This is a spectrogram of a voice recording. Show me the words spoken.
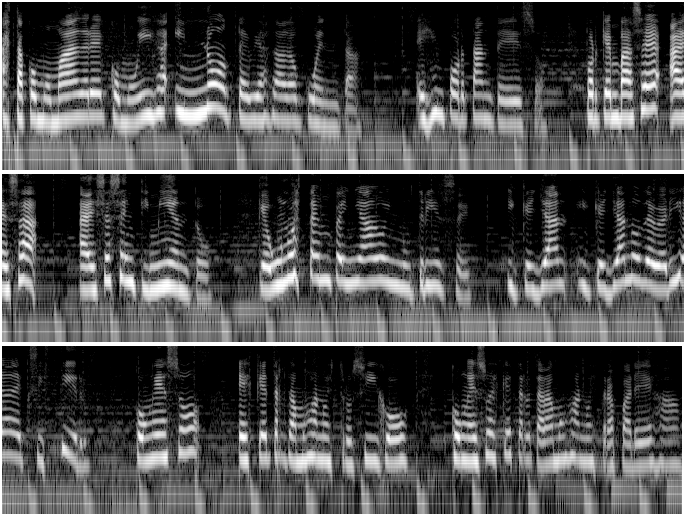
hasta como madre, como hija, y no te habías dado cuenta. Es importante eso porque en base a, esa, a ese sentimiento que uno está empeñado en nutrirse y que, ya, y que ya no debería de existir, con eso es que tratamos a nuestros hijos, con eso es que tratáramos a nuestra pareja,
